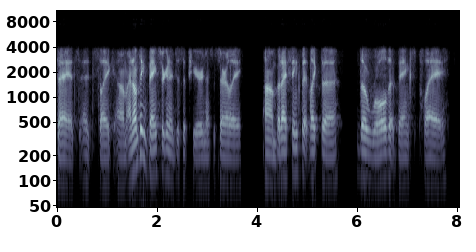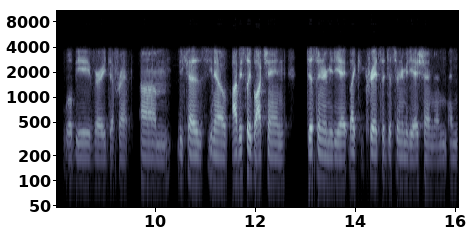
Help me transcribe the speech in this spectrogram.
say. It's it's like um, I don't think banks are going to disappear necessarily, um, but I think that like the the role that banks play will be very different um, because you know obviously blockchain disintermediate like creates a disintermediation and and,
